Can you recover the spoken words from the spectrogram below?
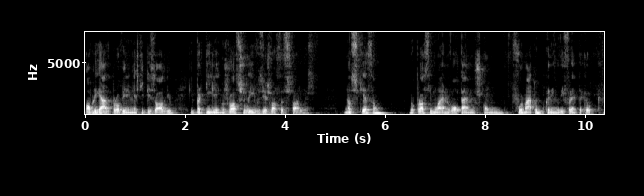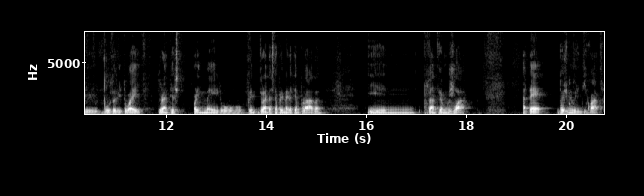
Obrigado por ouvirem este episódio e partilhem os vossos livros e as vossas histórias. Não se esqueçam, no próximo ano voltamos com um formato um bocadinho diferente daquele que vos habituei durante este primeiro durante esta primeira temporada e portanto vemo-nos lá até 2024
